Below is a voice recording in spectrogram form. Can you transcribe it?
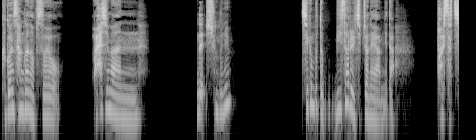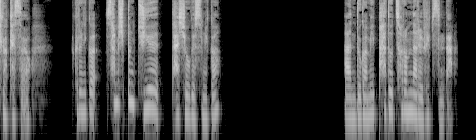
그건 상관없어요. 하지만, 네, 신부님? 지금부터 미사를 집전해야 합니다. 벌써 지각했어요. 그러니까 30분 뒤에 다시 오겠습니까? 안도감이 파도처럼 나를 휩쓴다.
